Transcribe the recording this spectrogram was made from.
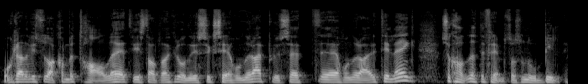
Og klart, Hvis du da kan betale et visst antall kroner i suksesshonorar pluss et eh, honorar i tillegg, så kan dette fremstå som noe billig.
